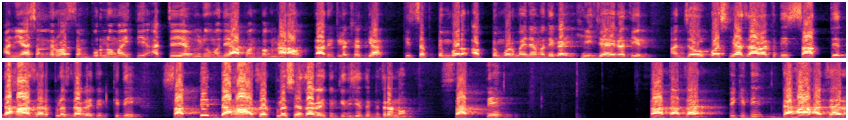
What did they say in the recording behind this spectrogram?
आणि या संदर्भात संपूर्ण माहिती आजच्या या व्हिडिओमध्ये आपण बघणार आहोत. तारीख लक्षात घ्या की सप्टेंबर ऑक्टोबर महिन्यामध्ये काय ही जाहिरात येईल. आणि जवळपास या जागा किती? सात ते दहा हजार प्लस जागा येतील. किती? सात ते दहा हजार प्लस या जागा येतील. किती येतील मित्रांनो? सात ते सात हजार ते किती? दहा हजार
